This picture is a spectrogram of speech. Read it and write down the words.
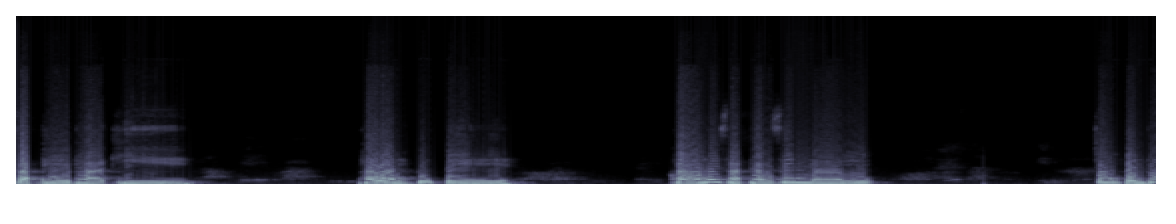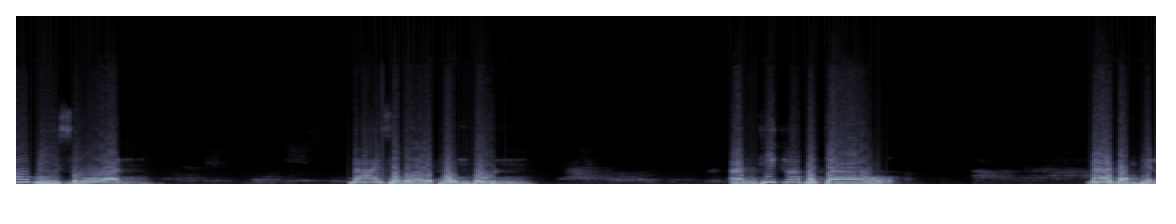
สัพเพภาคีพระวันตุเต ขอให้สัตว์ทั้งสิ้นนั้น จงเป็นผู้มีส่วน ได้เสวยผลบุญ อันที่ข้าพเจ้า ได้บำเพ็ญ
